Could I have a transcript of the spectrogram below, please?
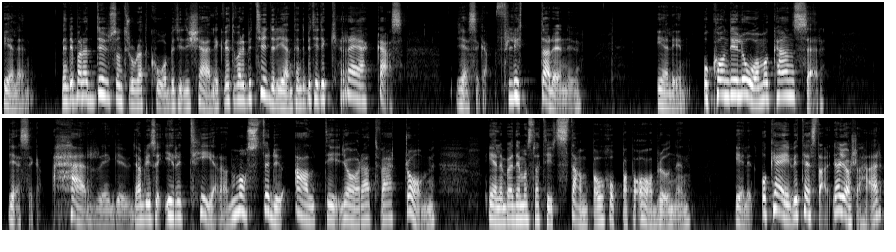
Elin, men det är bara du som tror att K betyder kärlek. Vet du vad det betyder egentligen? Det betyder kräkas. Jessica, flytta dig nu. Elin, och kondylom och cancer. Jessica, herregud, jag blir så irriterad. Måste du alltid göra tvärtom? Elin börjar demonstrativt stampa och hoppa på avbrunnen. Elin, okej, okay, vi testar. Jag gör så här.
